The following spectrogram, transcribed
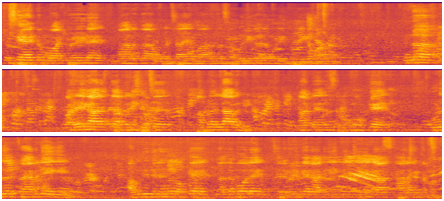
തീർച്ചയായിട്ടും മൂവാറ്റുപുഴയുടെ മാറുന്ന മുഖച്ഛായ മാറുന്ന സൗകര്യങ്ങളുടെ കൂടി പ്രതീകമാണ്. ഇന്ന് പഴയ കാലത്തെ അപേക്ഷിച്ച് നമ്മളെല്ലാവരും നാട്ടുകാരും സമൂഹമൊക്കെ കൂടുതൽ ട്രാവൽ ചെയ്യുകയും അവധി ദിനങ്ങളൊക്കെ നല്ലപോലെ ചെലവഴിക്കാൻ ആഗ്രഹിക്കുന്ന കാലഘട്ടമാണ്.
